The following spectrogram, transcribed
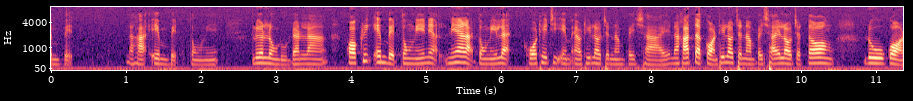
embed นะคะ embed ตรงนี้ เลื่อนลงดูด้านล่าง พอคลิก embed ตรงนี้เนี่ยเนี่ยแหละตรงนี้แหละโค้ด HTML ที่เราจะนำไปใช้นะคะ แต่ก่อนที่เราจะนำไปใช้เราจะต้องดูก่อน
